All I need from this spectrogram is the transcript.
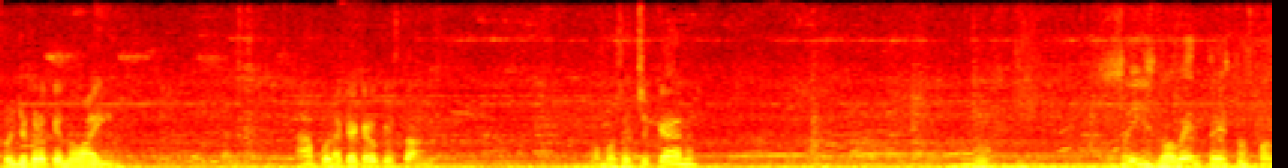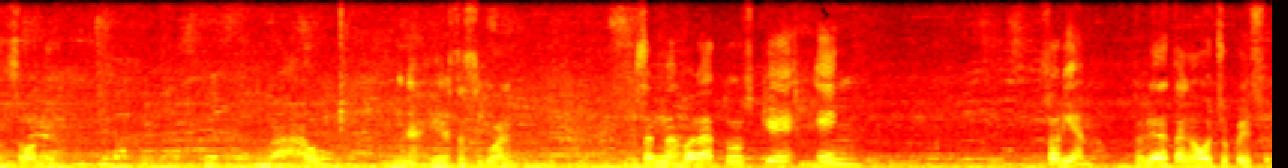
Pues yo creo que no hay. Ah, por acá creo que están. Vamos a checar. 6.90 estos panzones. Wow. Mira, estos igual. Están más baratos que en Soriano. En realidad están a 8 pesos.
